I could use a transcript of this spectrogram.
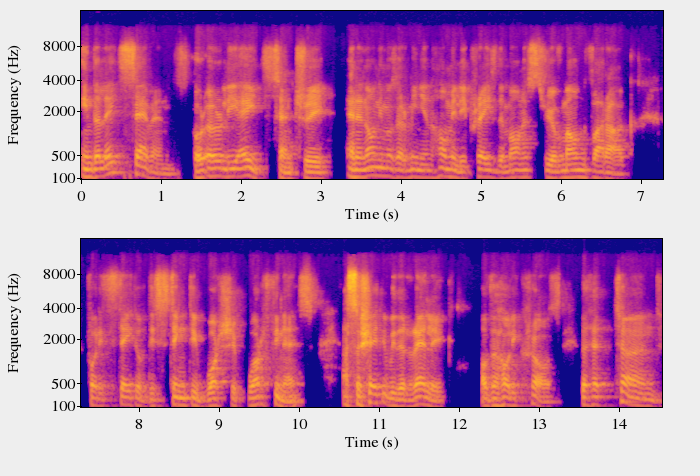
In the late 7th or early 8th century, an anonymous Armenian homily praised the monastery of Mount Varag for its state of distinctive worship worthiness associated with a relic of the Holy Cross that had turned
